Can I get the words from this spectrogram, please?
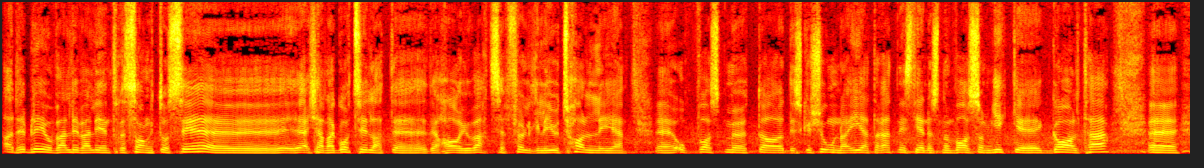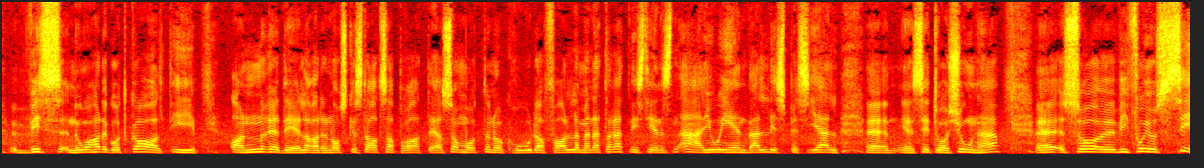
Ja, Det blir jo veldig veldig interessant å se. Eh, jeg kjenner godt til at eh, det har jo vært selvfølgelig utallige eh, oppvaskmøter, diskusjoner i Etterretningstjenesten om hva som gikk galt her. Hvis noe hadde gått galt i andre deler av det norske statsapparatet, så måtte nok hoder falle. Men Etterretningstjenesten er jo i en veldig spesiell situasjon her. Så vi får jo se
